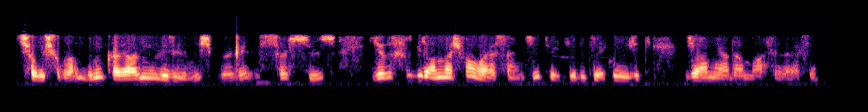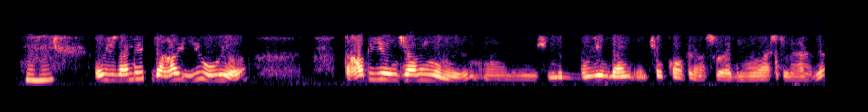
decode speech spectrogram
çalışılan, bunun kararını verilmiş böyle sözsüz, yazısız bir anlaşma var sanki Türkiye'deki ekolojik camiadan bahsedersin. Hı hı. O yüzden de hep daha iyi oluyor. Daha da iyi olacağına inanıyorum. Ee, şimdi bu yıl ben çok konferans verdim üniversitelerde.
